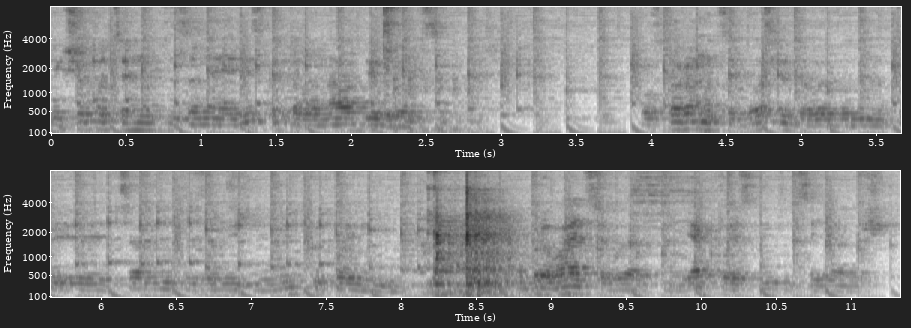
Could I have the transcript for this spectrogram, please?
Якщо потягнути за неї різко, то вона обірветься. Повторимо цей досвід, але будемо тягнути за нижню нитку по лінії. Обривається верхня. Як пояснити це явище?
